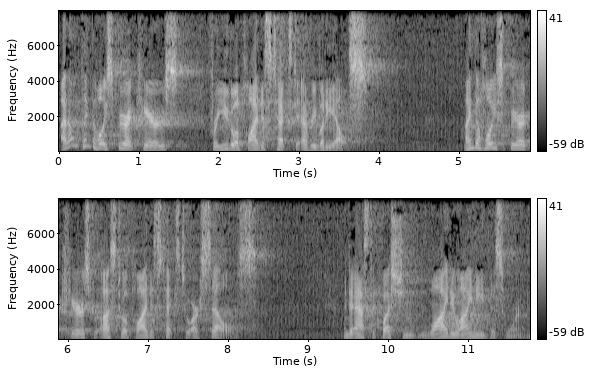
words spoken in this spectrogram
I don't think the Holy Spirit cares for you to apply this text to everybody else. I think the Holy Spirit cares for us to apply this text to ourselves and to ask the question why do I need this warning?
